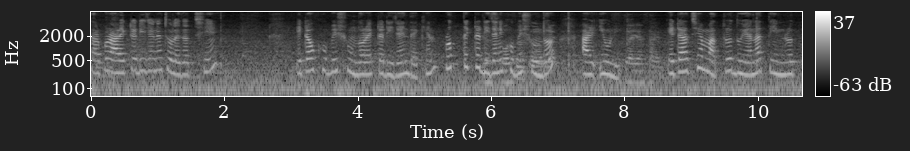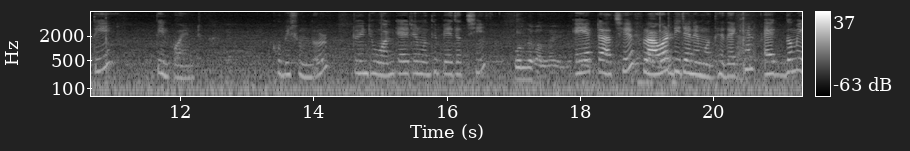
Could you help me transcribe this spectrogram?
তারপর আরেকটা ডিজাইনে চলে যাচ্ছি। এটাও খুবই সুন্দর একটা ডিজাইন দেখেন। প্রত্যেকটা ডিজাইনই খুবই সুন্দর আর ইউনিক এটা আছে মাত্র দুই আনা তিন রত্তি তিন পয়েন্ট খুবই সুন্দর। টোয়েন্টি ওয়ান ক্যারেটের মধ্যে পেয়ে যাচ্ছি। এই একটা আছে ফ্লাওয়ার ডিজাইনের মধ্যে। দেখেন একদমই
